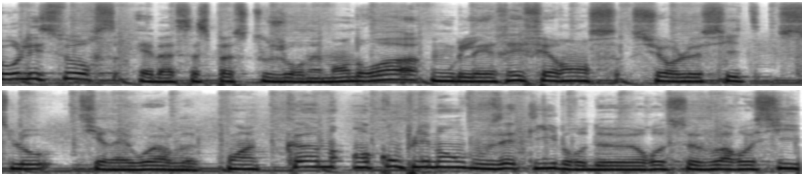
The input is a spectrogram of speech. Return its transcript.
Pour les sources, eh ben, ça se passe toujours au même endroit, onglet références sur le site slow-world.com. En complément, vous êtes libre de recevoir aussi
